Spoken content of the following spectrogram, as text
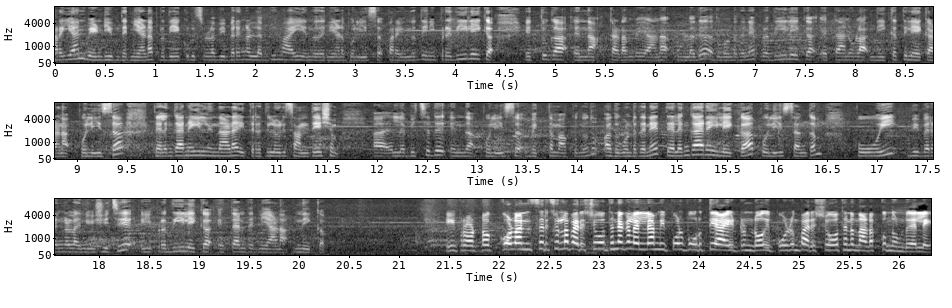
അറിയാൻ വേണ്ടിയും തന്നെയാണ് പ്രതിയെക്കുറിച്ചുള്ള വിവരങ്ങൾ ലഭ്യമായി എന്ന് തന്നെയാണ് പോലീസ് പറയുന്നത്. ഇനി പ്രതിയിലേക്ക് എത്തുക എന്ന കടമ്പയാണ് ഉള്ളത്. അതുകൊണ്ട് തന്നെ പ്രതിയിലേക്ക് എത്താനുള്ള നീക്കത്തിലേക്കാണ് പോലീസ് തെലങ്കാനയിൽ നിന്നാണ് ഇത്തരത്തിലൊരു സന്ദേശം ലഭിച്ചത് എന്ന് പോലീസ് വ്യക്തമാക്കുന്നത് അതുകൊണ്ട് തന്നെ തെലങ്കാനയിലേക്ക് പോലീസ് സംഘം പോയി വിവരങ്ങൾ അന്വേഷിച്ച് ഈ പ്രതിയിലേക്ക് എത്താൻ തന്നെയാണ് നീക്കം. ഈ പ്രോട്ടോകോൾ അനുസരിച്ചുള്ള പരിശോധനകളെല്ലാം ഇപ്പോൾ പൂർത്തിയായിട്ടുണ്ടോ? ഇപ്പോഴും പരിശോധന നടക്കുന്നുണ്ട് അല്ലേ?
